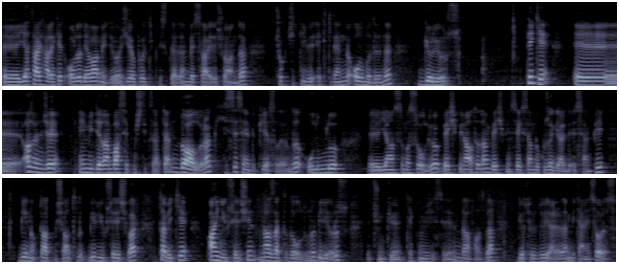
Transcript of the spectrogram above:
E, yatay hareket orada devam ediyor. Jeopolitik risklerden vesaire şu anda çok ciddi bir etkilenme olmadığını görüyoruz. Peki e, az önce Nvidia'dan bahsetmiştik zaten. Doğal olarak hisse senedi piyasalarında olumlu e, yansıması oluyor. 5006'dan 5089'a geldi S&P. 1.66'lık bir yükseliş var. Tabii ki aynı yükselişin Nasdaq'ta da olduğunu biliyoruz. E, çünkü teknoloji hisselerinin daha fazla götürdüğü yerlerden bir tanesi orası.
